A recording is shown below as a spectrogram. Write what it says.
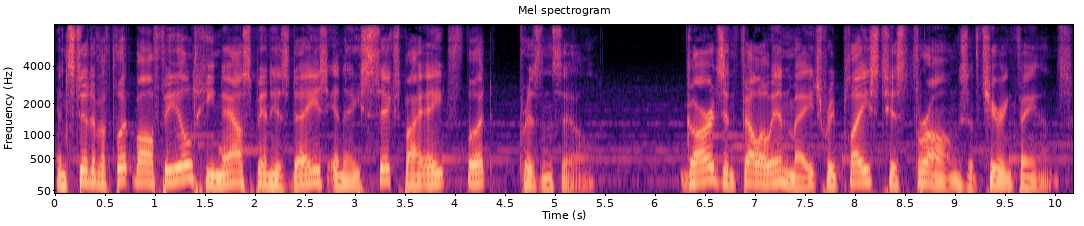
Instead of a football field, he now spent his days in a 6 by 8 foot prison cell. Guards and fellow inmates replaced his throngs of cheering fans.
